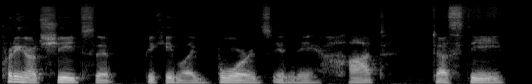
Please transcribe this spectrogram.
putting out sheets that became like boards in the hot, dusty,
